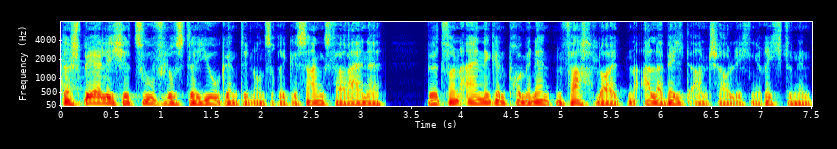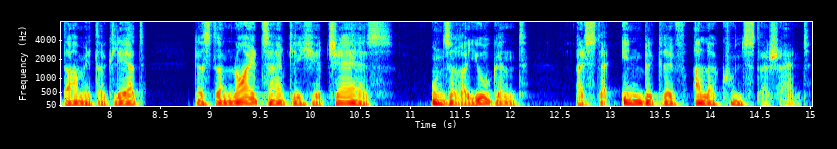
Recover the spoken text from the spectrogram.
Der spärliche Zufluss der Jugend in unsere Gesangsvereine wird von einigen prominenten Fachleuten aller weltanschaulichen Richtungen damit erklärt, dass der neuzeitliche Jazz unserer Jugend als der Inbegriff aller Kunst erscheint.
